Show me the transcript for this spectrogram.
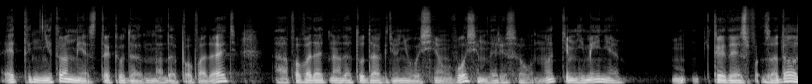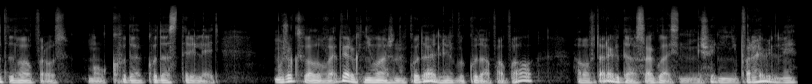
Это не то место, куда надо попадать, а попадать надо туда, где у него 7-8 нарисован. Но, тем не менее, когда я задал этот вопрос, мол, куда, куда стрелять, мужик сказал, во-первых, неважно куда, лишь бы куда попал, а во-вторых, да, согласен, мишени неправильные,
